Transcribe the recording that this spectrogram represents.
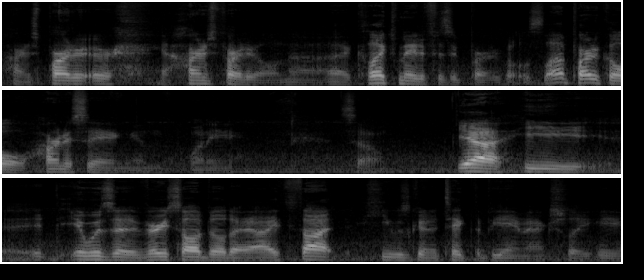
harness particle or yeah, harness particle, no, uh, collect metaphasic particles. A lot of particle harnessing and when he, so yeah, he it, it was a very solid build. I, I thought he was going to take the game. Actually, he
